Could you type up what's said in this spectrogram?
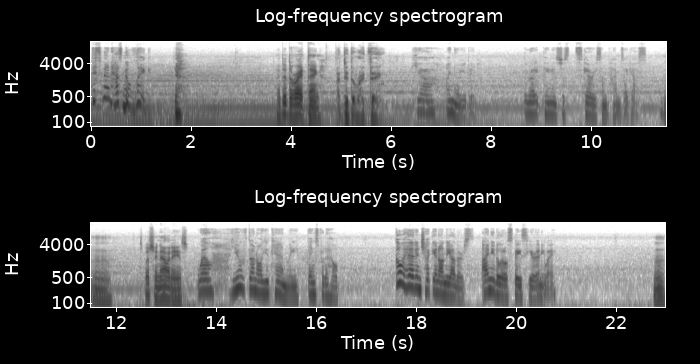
this man has no leg. I did the right thing. I did the right thing. Yeah, I know you did. The right thing is just scary sometimes, I guess. Mm. Especially nowadays. Well, you've done all you can, Lee. Thanks for the help. Go ahead and check in on the others. I need a little space here anyway. Hmm.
